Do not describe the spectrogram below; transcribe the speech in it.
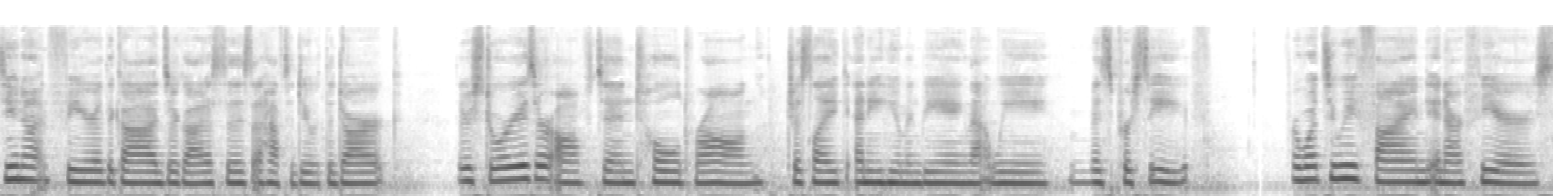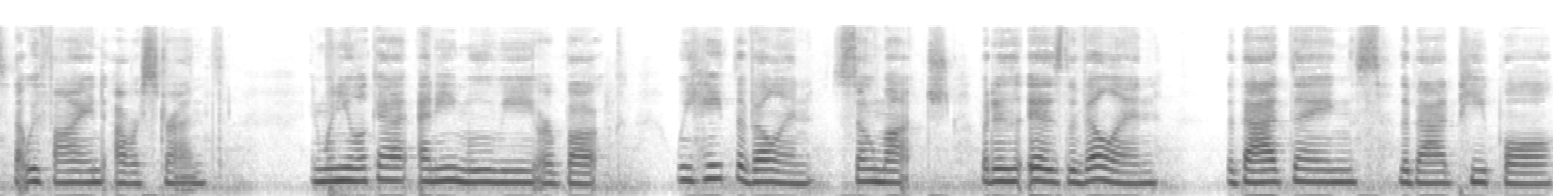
Do not fear the gods or goddesses that have to do with the dark. Their stories are often told wrong, just like any human being that we misperceive. For what do we find in our fears? That we find our strength. And when you look at any movie or book, we hate the villain so much, but it is the villain, the bad things, the bad people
